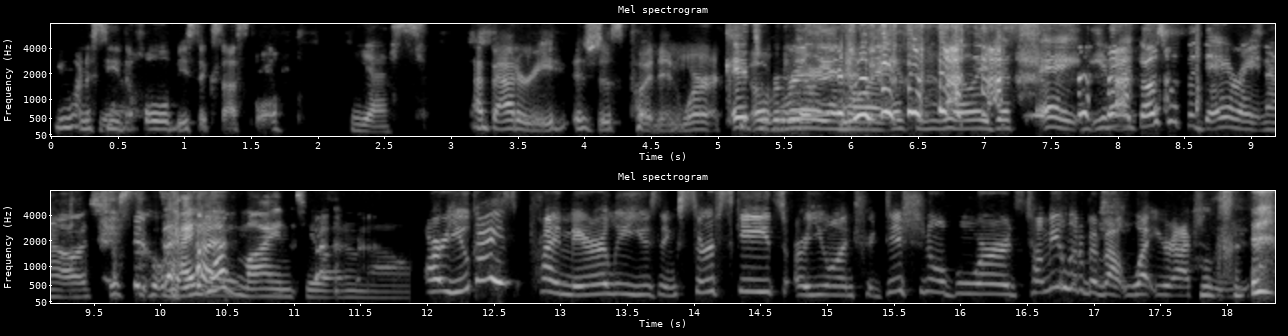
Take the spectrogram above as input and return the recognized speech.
you want to see Yeah. the whole be successful. Yes. That battery is just putting in work. It's really there. annoying. It's really just hey, you know, it goes with the day right now. It's just the i have mine too i don't know Are you guys primarily using surf skates? Are you on traditional boards? Tell me a little bit about what you're actually using.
